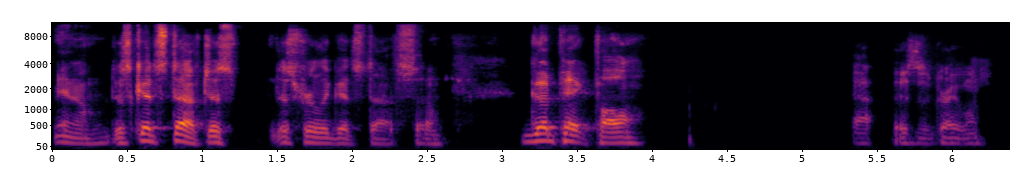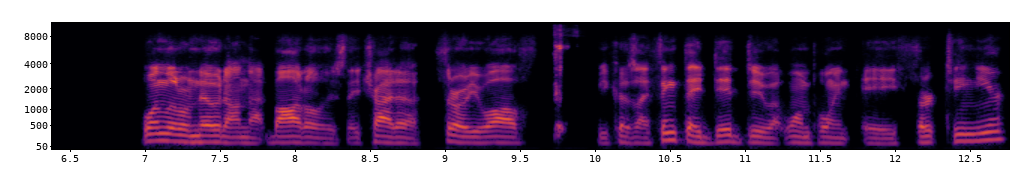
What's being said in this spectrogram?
you know, just good stuff. Just just really good stuff. So good pick, Paul. Yeah, this is a great one. One little note on that bottle is they try to throw you off because I think they did do at one point a 13 year.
